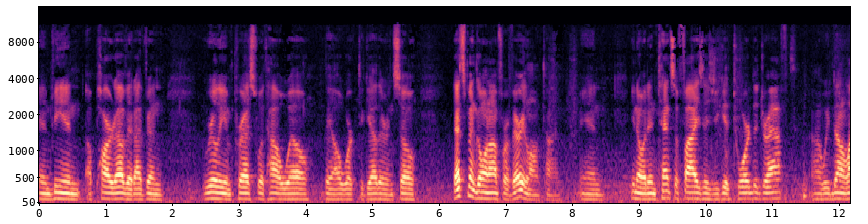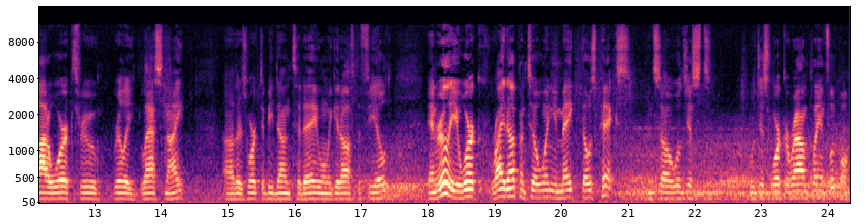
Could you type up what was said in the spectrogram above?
and being a part of it, I've been really impressed with how well they all work together, and so that's been going on for a very long time. And you know, it intensifies as you get toward the draft. Uh, we've done a lot of work through really last night. Uh, there's work to be done today when we get off the field, and really you work right up until when you make those picks. And so we'll just we'll just work around playing football.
